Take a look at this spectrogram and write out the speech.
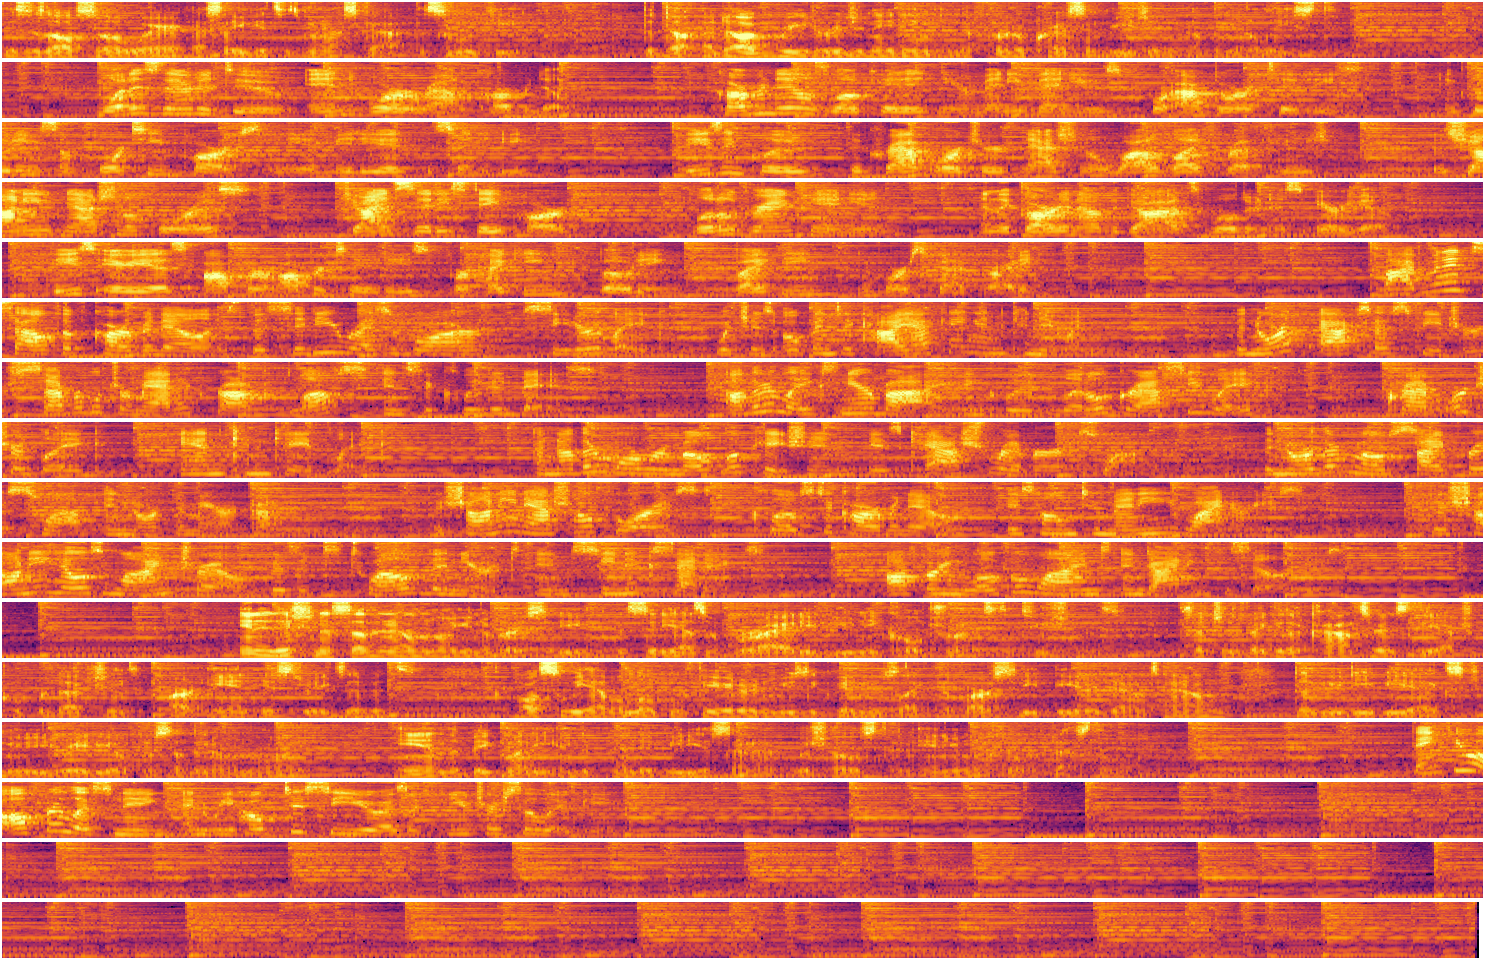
This is also where SIU gets its mascot, the Saluki, do- a dog breed originating in the Fertile Crescent region of the Middle East. What is there to do in or around Carbondale? Carbondale is located near many venues for outdoor activities, including some 14 parks in the immediate vicinity. These include the Crab Orchard National Wildlife Refuge, the Shawnee National Forest, Giant City State Park, Little Grand Canyon, and the Garden of the Gods Wilderness area. These areas offer opportunities for hiking, boating, biking, and horseback riding. Five minutes south of Carbondale is the city reservoir Cedar Lake, which is open to kayaking and canoeing. The north access features several dramatic rock bluffs and secluded bays. Other lakes nearby include Little Grassy Lake, Crab Orchard Lake, and Kincaid Lake. Another more remote location is Cache River Swamp, the northernmost cypress swamp in North America. The Shawnee National Forest, close to Carbondale, is home to many wineries. The Shawnee Hills Wine Trail visits 12 vineyards in scenic settings, offering local wines and dining facilities. In addition to Southern Illinois University, the city has a variety of unique cultural institutions, such as regular concerts, theatrical productions, art and history exhibits. Also, we have a local theater and music venues like the Varsity Theater downtown, WDBX Community Radio for Southern Illinois, and the Big Muddy Independent Media Center, which hosts an annual film festival. Thank you all for listening, and we hope to see you as a future Saluki.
